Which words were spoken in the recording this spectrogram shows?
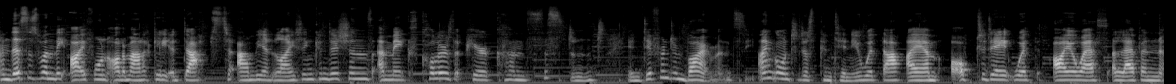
And this is when the iphone automatically adapts to ambient lighting conditions and makes colors appear consistent in different environments. I'm going to just continue with that. I am up to date with ios 11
